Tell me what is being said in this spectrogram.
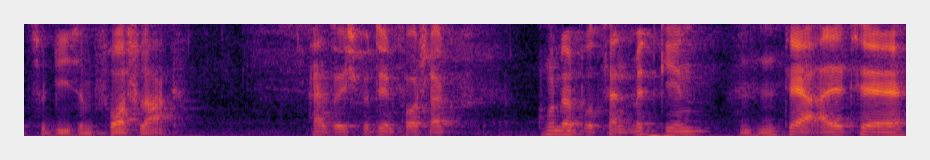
zu diesem Vorschlag? Also ich würde den Vorschlag 100% mitgehen. Mhm. Der alte,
